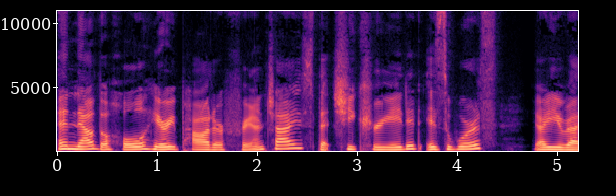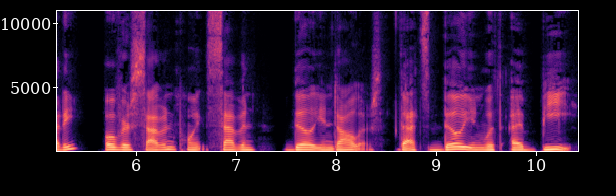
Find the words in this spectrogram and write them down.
And now the whole Harry Potter franchise that she created is worth, are you ready? Over $7.7 billion. That's billion with a B.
